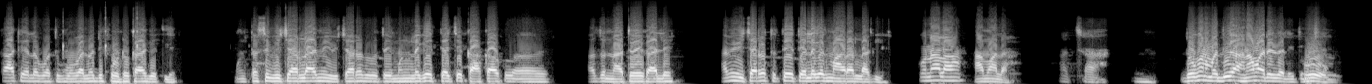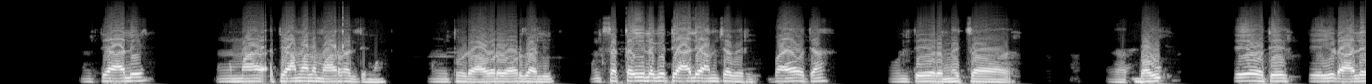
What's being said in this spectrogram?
का केलं बा तू मोबाईल मध्ये फोटो का घेतले? मग तसं विचारलं आम्ही विचारत होते. मग लगेच त्याचे काका अजून नातेवाईक आले. आम्ही विचारत होते ते लगेच मारायला लागले. कोणाला? आम्हाला. अच्छा. दोघांमध्ये हाणामारी झाली. हो. मग ते आले. मग मा- ते आम्हाला मार राहिले ते मग. मग थोडं आवड झाली. मग सकाळी लगे ते आले आमच्या घरी. बाया होत्या. ते रमेशचा अं, भाऊ ते होते. ते इड आले.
